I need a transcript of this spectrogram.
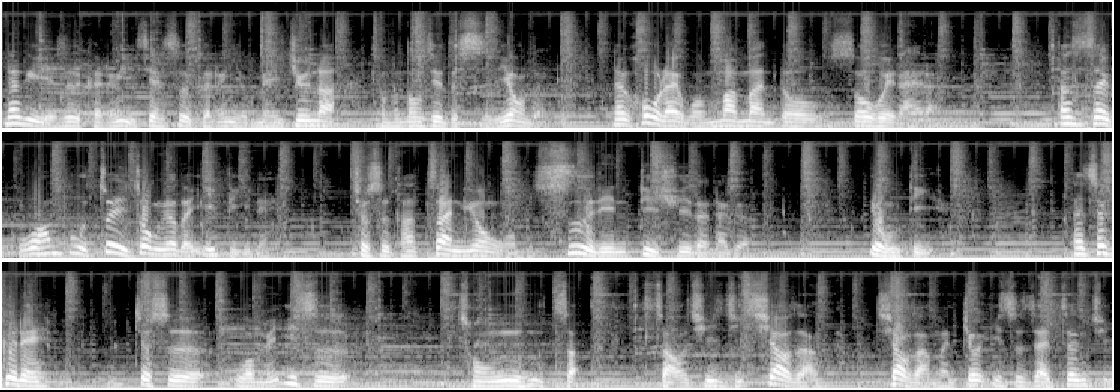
那个也是可能以前是可能有美军啊什么东西的使用的，那后来我们慢慢都收回来了，但是在国防部最重要的一笔呢，就是它占用我们士林地区的那个。用地，那这个呢，就是我们一直从早早期校长校长们就一直在争取，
